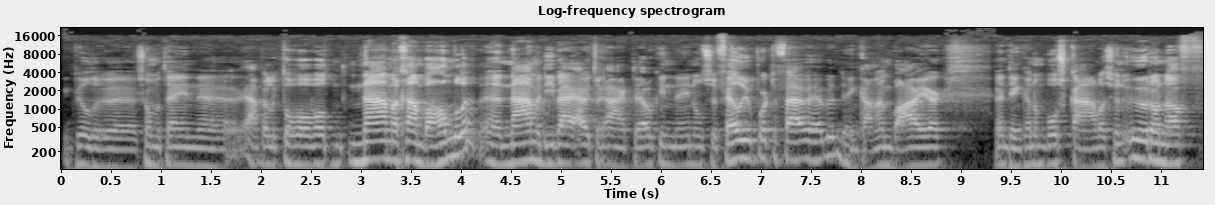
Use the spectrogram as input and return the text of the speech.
Ik wil er uh, zometeen, uh, ja, wil ik toch wel wat namen gaan behandelen. Uh, namen die wij uiteraard ook in, in onze value portefeuille hebben. Denk aan een Bayer, denk aan een Boskalis, een Euronav,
